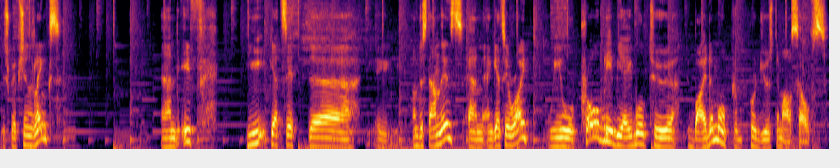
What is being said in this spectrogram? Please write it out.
description links. And if he gets it, uh, understand this and, and, gets it right, we will probably be able to, to buy them or pr produce them ourselves.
